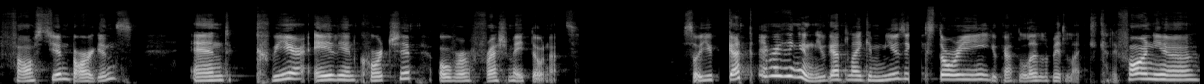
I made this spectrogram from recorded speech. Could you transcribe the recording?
Faustian bargains, and queer alien courtship over fresh made donuts. So you got everything in. You got like a music story, you got a little bit like California,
